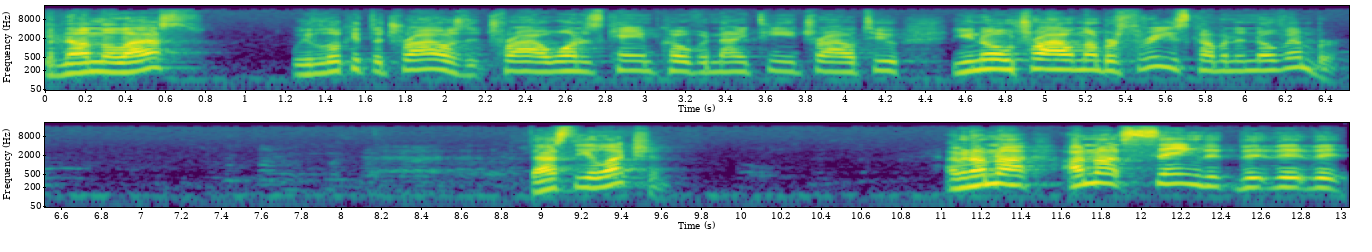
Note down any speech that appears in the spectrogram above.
but nonetheless, we look at the trials that trial one has came, COVID 19, trial two. You know, trial number three is coming in November. That's the election. I mean, I'm not, I'm not saying that, that, that,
